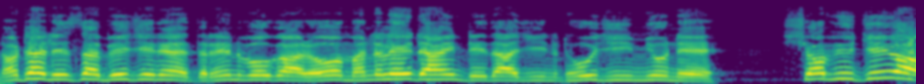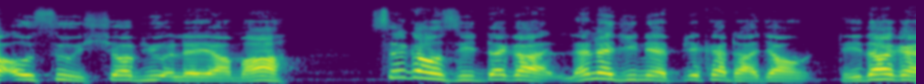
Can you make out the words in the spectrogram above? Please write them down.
နောက်ထပ်တင်ဆက်ပေးခြင်းတဲ့သတင်းတစ်ပုဒ်ကတော့မန္တလေးတိုင်းဒေသကြီးနထိုးကြီးမြို့နယ်ရှော့ဖြူကျေးရွာအုပ်စုရှော့ဖြူအလဲရွာမှာ စစ်ကောင်စီတပ်ကလက်နက်ကြီးနဲ့ပစ်ခတ်တာကြောင့်ဒေသခံ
